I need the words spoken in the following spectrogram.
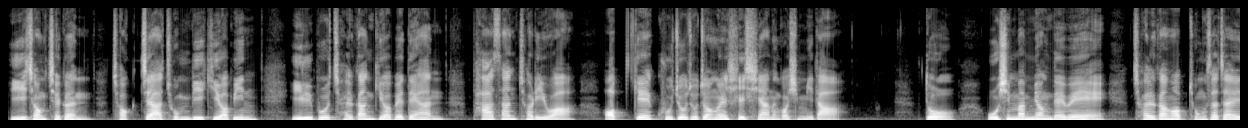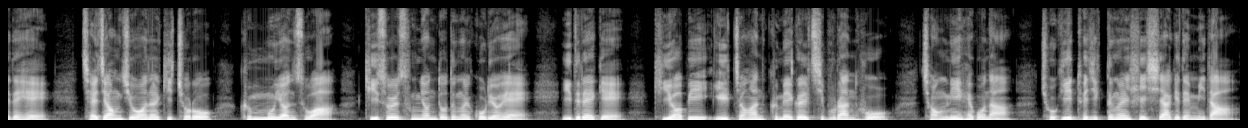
이 정책은 적자 좀비 기업인 일부 철강 기업에 대한 파산 처리와 업계 구조 조정을 실시하는 것입니다. 또 50만 명 내외의 철강업 종사자에 대해 재정 지원을 기초로 근무 연수와 기술 숙련도 등을 고려해 이들에게 기업이 일정한 금액을 지불한 후 정리 해고나 조기 퇴직 등을 실시하게 됩니다.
